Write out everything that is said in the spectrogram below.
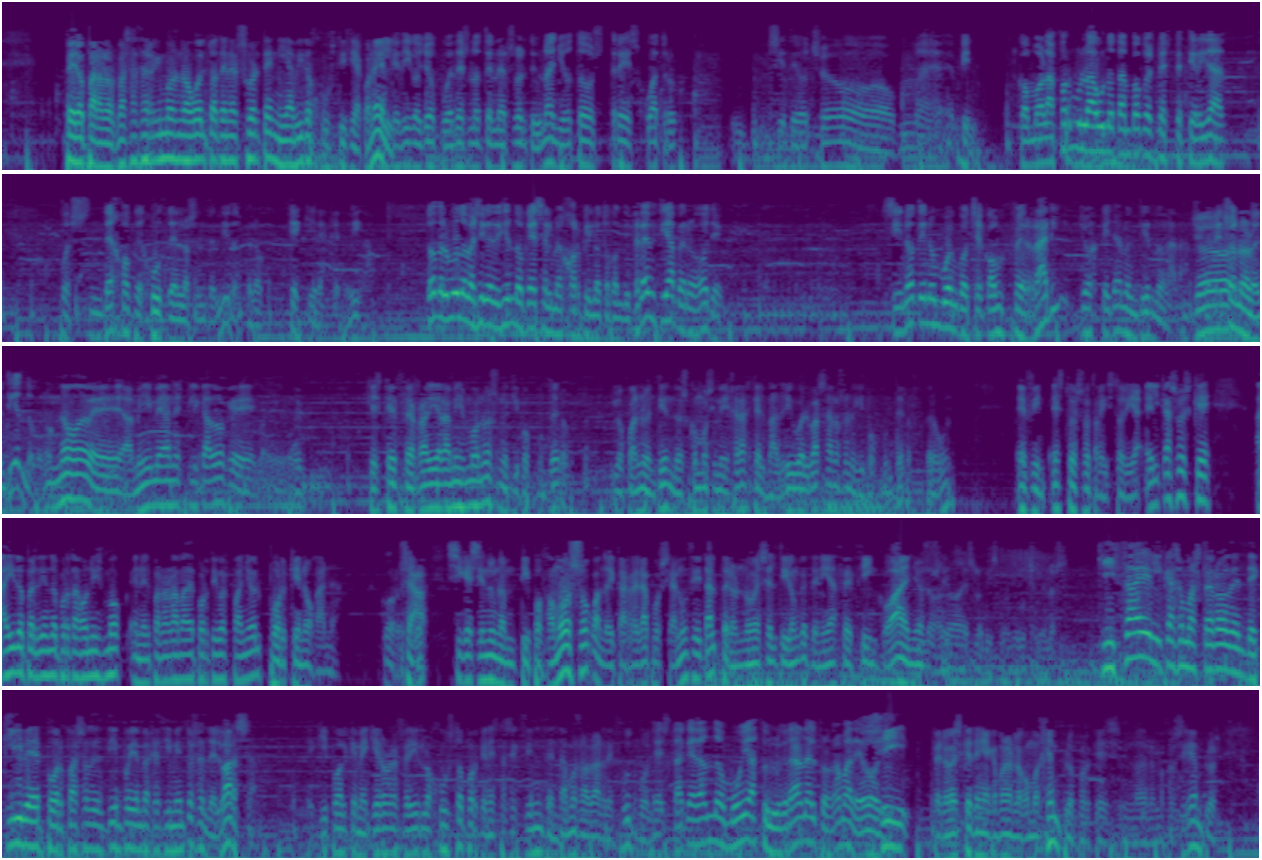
Pero para los más acérrimos no ha vuelto a tener suerte ni ha habido justicia con Que él. digo yo, puedes no tener suerte un año, dos, tres, cuatro, siete, ocho, eh, en fin. Como la Fórmula 1 tampoco es mi especialidad, pues dejo que juzguen los entendidos, pero ¿qué quieres que te diga? Todo el mundo me sigue diciendo que es el mejor piloto con diferencia, pero oye, si no tiene un buen coche con Ferrari, yo es que ya no entiendo nada. Yo- de hecho no lo entiendo, pero No, eh, a mí me han explicado que, eh, que es que Ferrari ahora mismo no es un equipo puntero, lo cual no entiendo. Es como si me dijeras que el Madrid o el Barça no son equipos punteros, pero bueno. En fin, esto es otra historia. El caso es que ha ido perdiendo protagonismo en el panorama deportivo español porque no gana. O sea, sigue siendo un tipo famoso, cuando hay carrera pues se anuncia y tal, pero no es el tirón que tenía hace cinco años. no, no es lo mismo, ni mucho menos. Quizá el caso más claro del declive por paso del tiempo y envejecimiento es el del Barça. Equipo al que me quiero referir lo justo porque en esta sección intentamos hablar de fútbol. Está quedando muy azulgrana el programa de hoy. Sí, pero es que tenía que ponerlo como ejemplo porque es uno de los mejores ejemplos.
